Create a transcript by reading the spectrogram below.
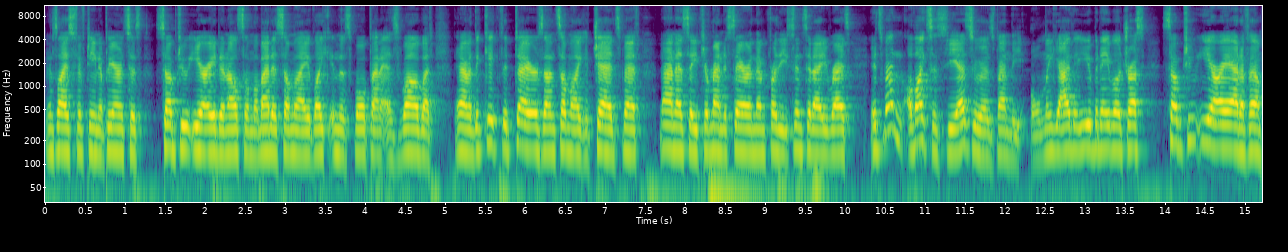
in his last 15 appearances. Sub 2 ERA to Nelson Lamet is someone I like in this bullpen as well, but they're having to kick the tires on someone like a Chad Smith. Not necessarily a tremendous there. And then for the Cincinnati Reds, it's been Alexis Diaz who has been the only guy that you've been able to trust. Sub 2 ERA out of him.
